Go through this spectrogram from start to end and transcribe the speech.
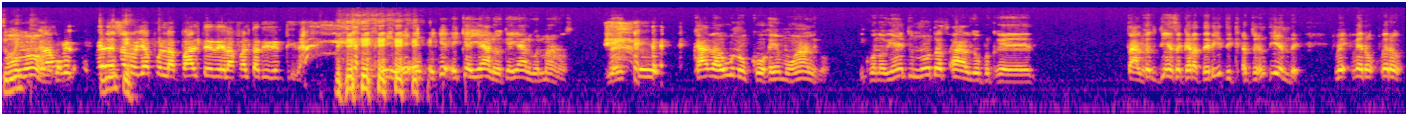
¿Tú no, no, voy, a desarrollar por la parte de la falta de identidad. es, que, es, que, hay algo, es que hay algo, hermanos. cada uno cogemos algo. Y cuando viene tú notas algo, porque tal vez tú tienes esa característica, ¿tú entiendes? Pero, pero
